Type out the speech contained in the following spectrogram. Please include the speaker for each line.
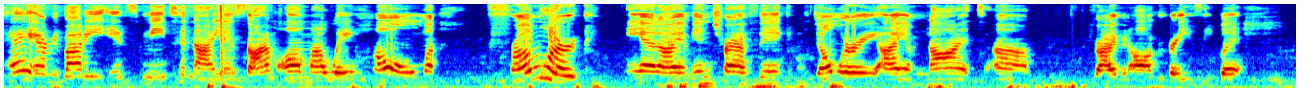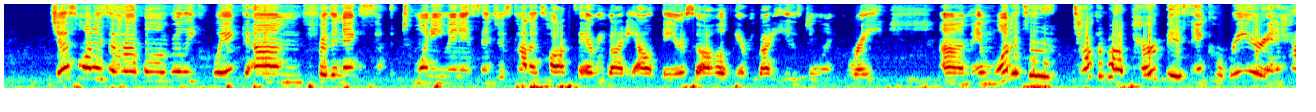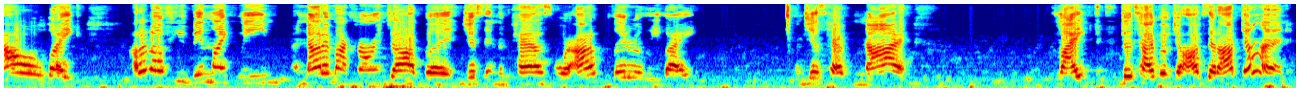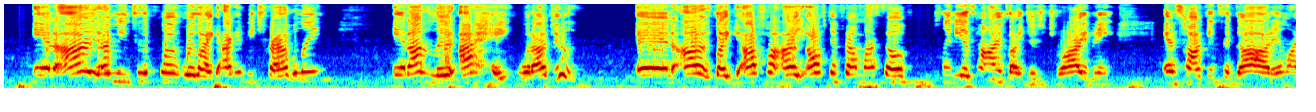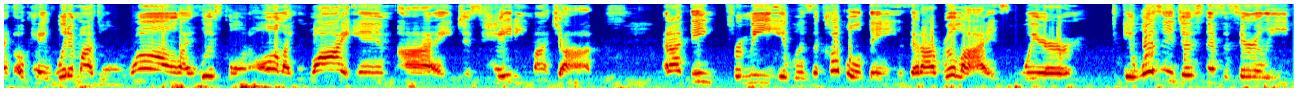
Speaker 1: Hey everybody, it's me Tanaya. So I'm on my way home from work and I am in traffic. Don't worry, I am not um, driving all crazy, but just wanted to hop on really quick um, for the next 20 minutes and just kind of talk to everybody out there. So I hope everybody is doing great. Um, and wanted to talk about purpose and career and how, like, I don't know if you've been like me, not in my current job, but just in the past where I've literally, like, just have not liked the type of jobs that I've done. And I, I mean, to the point where, like, I can be traveling and I li- I hate what I do. And I like I, I often found myself plenty of times like just driving and talking to God and like, okay, what am I doing wrong? Like, what's going on? Like, why am I just hating my job? And I think for me, it was a couple of things that I realized where it wasn't just necessarily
